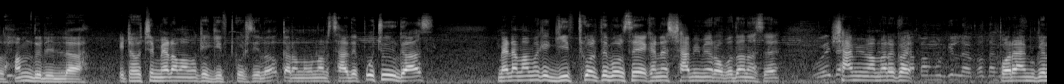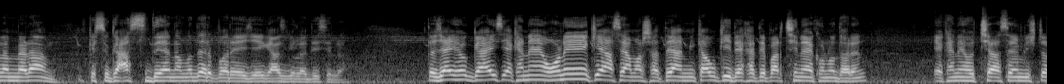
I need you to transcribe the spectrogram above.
আলহামদুলিল্লাহ। এটা হচ্ছে ম্যাডাম আমাকে গিফট করছিল কারণ ওনার ছাদে প্রচুর গাছ। ম্যাডাম আমাকে গিফট করতে বলছে এখানে শামিমের অবদান আছে। শামিম আমার পরে আমি বললাম ম্যাডাম কিছু গাছ দেন আমাদের পরে এই যে গাছগুলো দিছিল। তো যাই হোক গাইস এখানে অনেকে আছে আমার সাথে আমি কাউকে দেখাতে পারছি না এখনও ধরেন। এখানে হচ্ছে আছে মিস্টার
